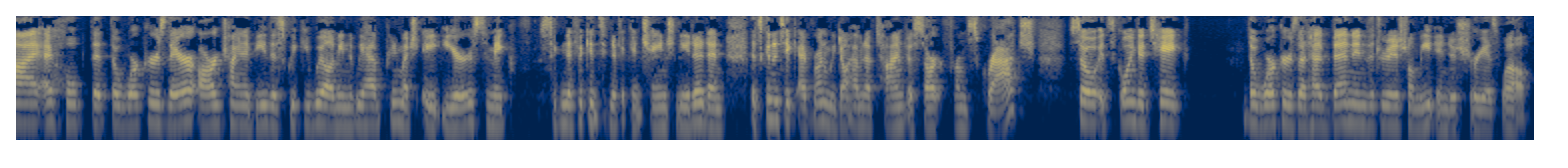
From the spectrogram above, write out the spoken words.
I, I hope that the workers there are trying to be the squeaky wheel. I mean, we have pretty much eight years to make significant, significant change needed. And it's going to take everyone. We don't have enough time to start from scratch. So it's going to take the workers that have been in the traditional meat industry as well.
